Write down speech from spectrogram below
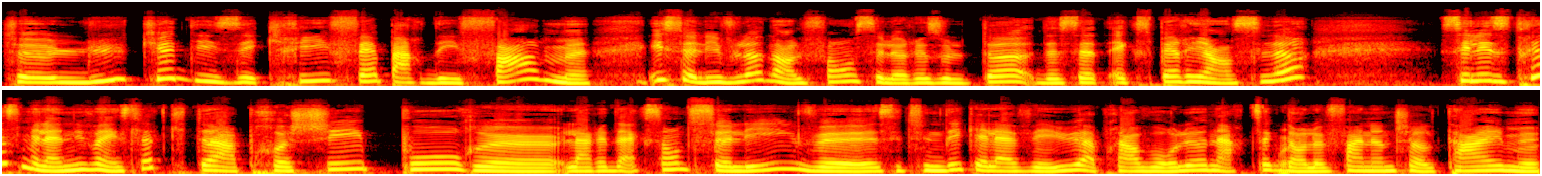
tu lu que des écrits faits par des femmes. Et ce livre-là, dans le fond, c'est le résultat de cette expérience-là. C'est l'éditrice Mélanie Vincelette qui t'a approché pour euh, la rédaction de ce livre. Euh, c'est une idée qu'elle avait eue après avoir lu un article Ouais. dans le Financial Times euh,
